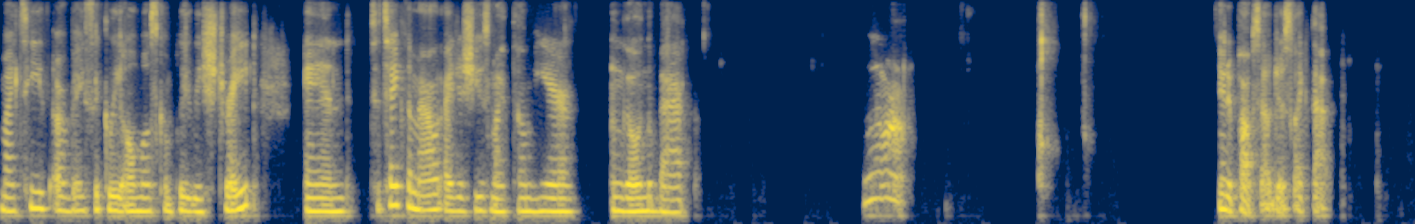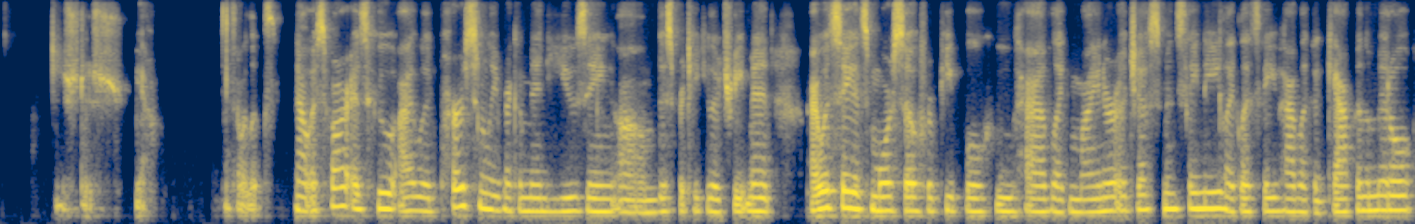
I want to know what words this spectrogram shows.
my teeth are basically almost completely straight. And to take them out, I just use my thumb here and go in the back. And it pops out just like that. It's just, yeah. That's how it looks. Now, as far as who I would personally recommend using um, this particular treatment, I would say it's more so for people who have like minor adjustments they need. Like let's say you have like a gap in the middle,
